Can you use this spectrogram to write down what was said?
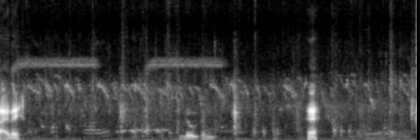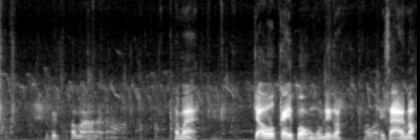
สายไหนเดิมเป็นฮะเป็นเข้ามาแล้วครับถ้ามา จะเอาไก่ปอกของผมนี่ก็เขาก็ไอสารเนาะ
